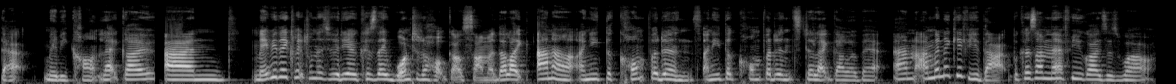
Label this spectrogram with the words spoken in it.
that maybe can't let go. And maybe they clicked on this video because they wanted a hot girl summer. They're like, Anna, I need the confidence. I need the confidence to let go a bit. And I'm going to give you that because I'm there for you guys as well.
